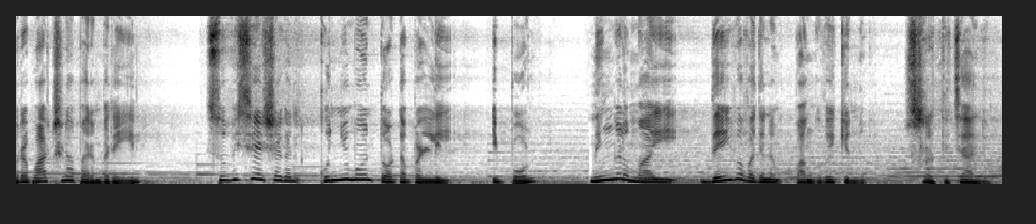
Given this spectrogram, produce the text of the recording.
പ്രഭാഷണ പരമ്പരയിൽ സുവിശേഷകൻ കുഞ്ഞുമോൻ തോട്ടപ്പള്ളി ഇപ്പോൾ നിങ്ങളുമായി ദൈവവചനം പങ്കുവയ്ക്കുന്നു. ശ്രദ്ധിച്ചാലും?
